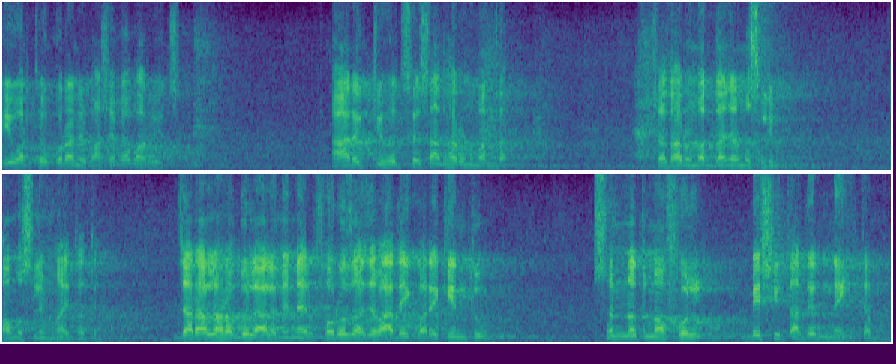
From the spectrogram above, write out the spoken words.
এই অর্থেও কোরআনের ভাষায় ব্যবহার হয়েছে। আর একটি হচ্ছে সাধারণ বান্দা। সাধারণ বান্দা যার মুসলিম। অমুসলিম নয় তাতে। যারা আল্লাহ রব্বুল আলমিনের ফরোজ আজব আদায় করে, কিন্তু সন্নত নফল বেশি তাদের নেই তেমন।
